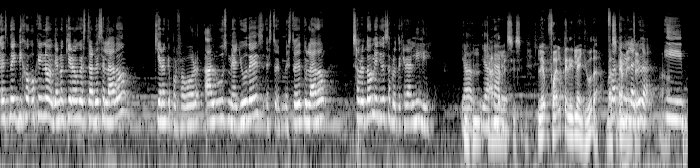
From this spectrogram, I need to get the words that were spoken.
Snape dijo, ok, no, ya no quiero estar de ese lado, quiero que por favor Albus me ayudes, estoy, estoy de tu lado, sobre todo me ayudes a proteger a Lily y a, Ujú. y a Ándale, Harry. sí, sí. Le, fue a pedirle ayuda, Fue a básicamente. pedirle ayuda. Ajá. Y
